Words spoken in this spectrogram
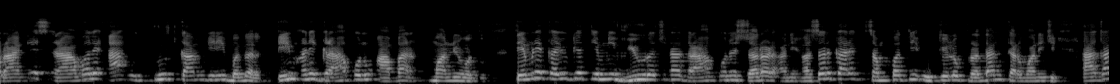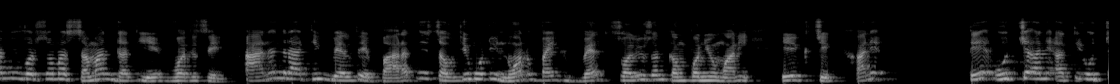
રાકેશ રાવલે આ ઉત્કૃષ્ટ કામગીરી બદલ ટીમ અને ગ્રાહકોનું આભાર માન્યો હતો. તેમણે કહ્યું કે તેમની વ્યૂહરચના ગ્રાહકોને સરળ અને અસરકારક સંપત્તિ ઉકેલો પ્રદાન કરવાની છે. આગામી વર્ષોમાં સમાન ગતિએ વધશે. આનંદ રાઠી વેલ્થે ભારતની સૌથી મોટી નોન બેંક વેલ્થ સોલ્યુશન કંપનીઓમાંની એક છે. અને તે ઉચ્ચ અને અતિ ઉચ્ચ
